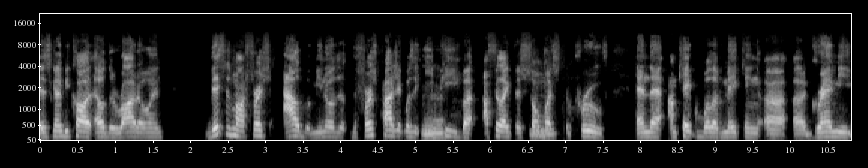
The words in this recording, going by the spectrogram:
it's gonna be called El Dorado, and this is my first album. You know, the, the first project was an mm-hmm. EP, but I feel like there's so mm-hmm. much to prove, and that I'm capable of making a, a Grammy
